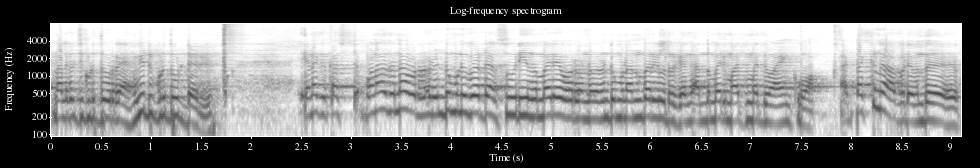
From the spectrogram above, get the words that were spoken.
நாலு கழிச்சு கொடுத்து விட்றேன். வீட்டுக்கு கொடுத்து விட்டாரு. எனக்கு கஷ்ட பணம் இதுன்னா ஒரு ரெண்டு மூணு பேர்ட்ட சூரி இந்த மாதிரி ஒரு ரெண்டு- மூணு நண்பர்கள் இருக்காங்க. அந்த மாதிரி மாற்றி மாற்றி வாங்கிக்குவோம். டக்குன்னு அப்படி வந்து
